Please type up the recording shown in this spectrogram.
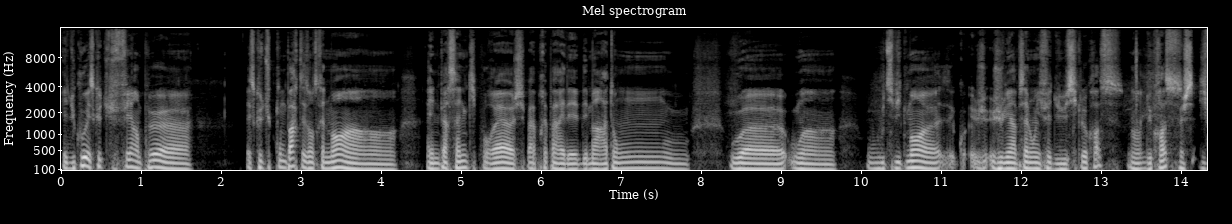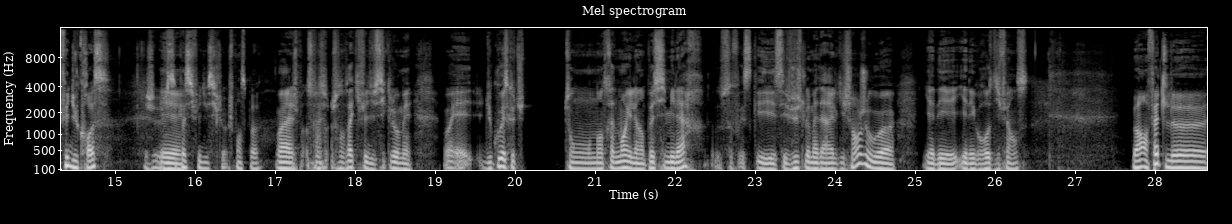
et du coup, est-ce que tu fais un peu. euh, est-ce que tu compares tes entraînements à, un- à une personne qui pourrait, je sais pas, préparer des, des marathons ou, ou, ou un. Ou typiquement, euh, Julien Absalon, il fait du cyclocross Non, du cross? Il fait du cross. Je, Et- sais pas s'il fait du cyclo, je pense pas. Ouais, je pense, pense- je pense pas qu'il fait du cyclo, mais ouais. Du coup, est-ce que tu, ton entraînement il est un peu similaire, sauf que c'est juste le matériel qui change ou euh, il y des il y a des grosses différences? Bah, en fait, le,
